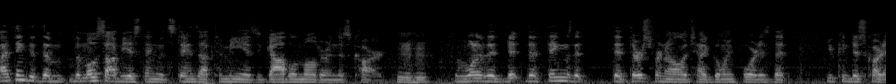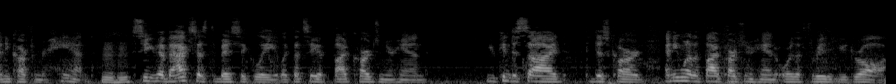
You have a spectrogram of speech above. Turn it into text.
I think that the the most obvious thing that stands out to me is Goblin Welder in this card. Mm-hmm. One of the the, the things that that Thirst for Knowledge had going for it is that you can discard any card from your hand. Mm-hmm. So you have access to basically, like, let's say you have five cards in your hand. You can decide to discard any one of the five cards in your hand or the three that you draw.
